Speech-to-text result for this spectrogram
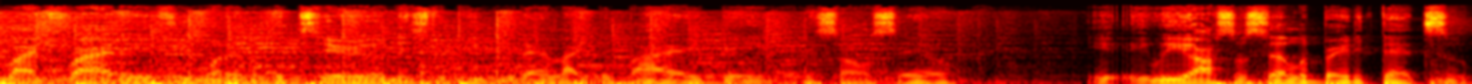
Black Friday. If you're one of the materialistic people that like to buy everything and it's on sale, we also celebrated that too.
